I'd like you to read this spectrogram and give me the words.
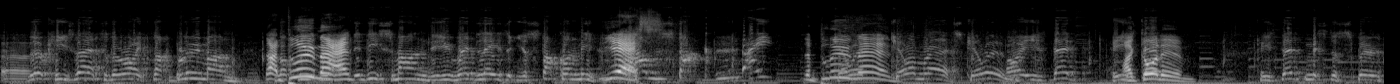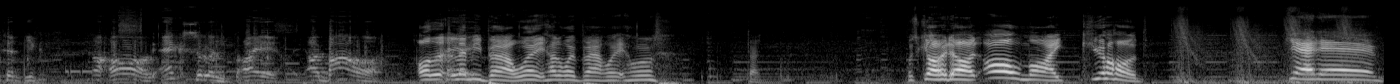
Right. Look, he's there to the right, that blue man. That Look, blue you- man? This man, you red laser, you're stuck on me. Yes. I'm stuck. Hey. The blue Kill him, man. Kill him, Reds, kill him. Oh, he's dead. He's I got dead. him. He's dead, Mr. Spirited. You... Uh, oh, excellent. I I bow. Oh, let, let me bow. Wait, how do I bow? Wait, hold on. Don't. What's going on? Oh my god! Get him!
